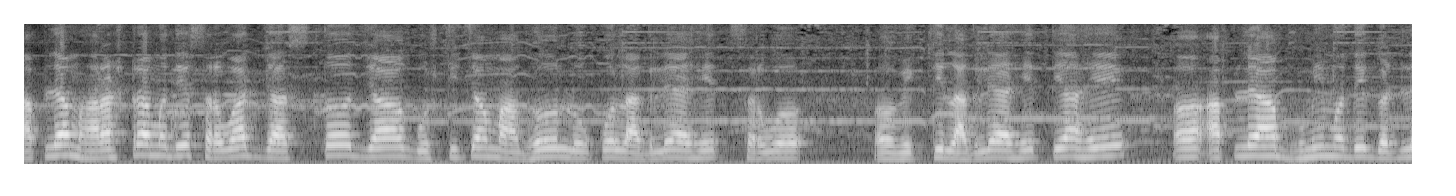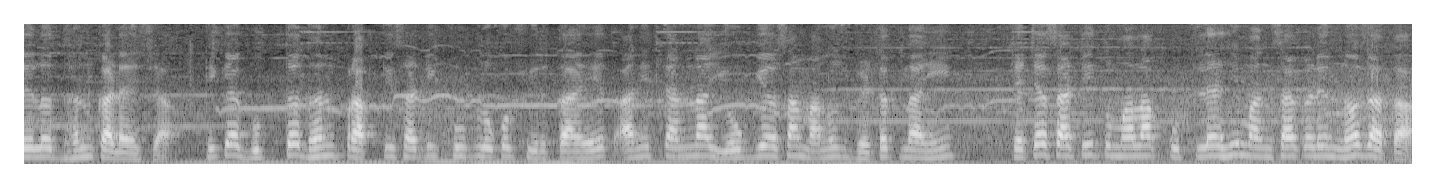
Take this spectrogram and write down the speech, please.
आपल्या महाराष्ट्रामध्ये सर्वात जास्त ज्या गोष्टीच्या मागं लोक लागले आहेत सर्व व्यक्ती लागले आहेत ते आहे आपल्या भूमीमध्ये गडलेलं धन काढायच्या. ठीक आहे? गुप्त धन प्राप्तीसाठी खूप लोक फिरत आहेत आणि त्यांना योग्य असा माणूस भेटत नाही. त्याच्यासाठी तुम्हाला कुठल्याही माणसाकडे न जाता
